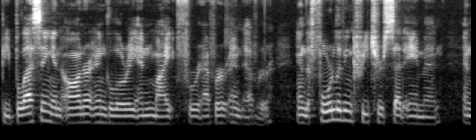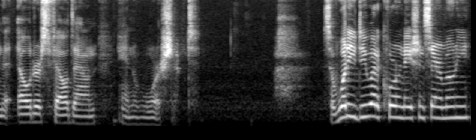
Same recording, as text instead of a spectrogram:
be blessing and honor and glory and might forever and ever. And the four living creatures said, Amen. And the elders fell down and worshiped. So, what do you do at a coronation ceremony,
